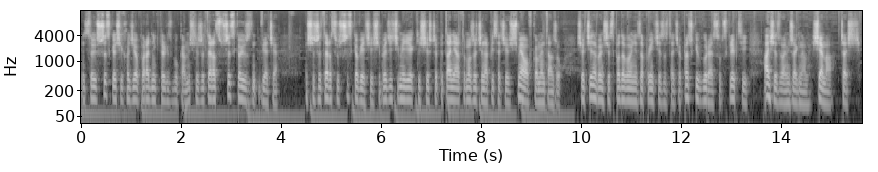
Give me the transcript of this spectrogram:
Więc to już wszystko, jeśli chodzi o poradnik Traxbooka. Myślę, że teraz wszystko już wiecie. Myślę, że teraz już wszystko wiecie. Jeśli będziecie mieli jakieś jeszcze pytania, to możecie napisać je śmiało w komentarzu. Jeśli odcinek wam się spodobał, nie zapomnijcie zostawić opeczki w górę, subskrypcji, a ja się z wami żegnam. Siema, cześć.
